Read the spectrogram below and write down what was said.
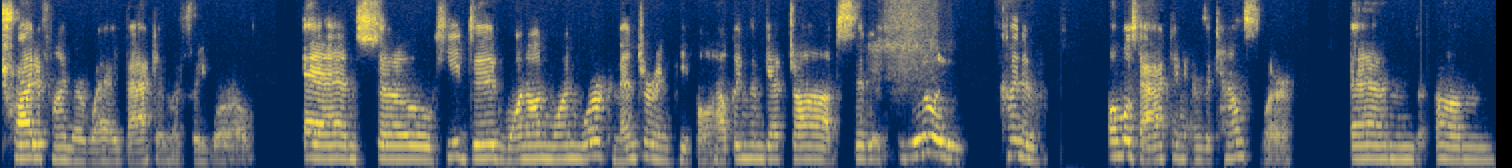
try to find their way back in the free world. And so he did one-on-one work, mentoring people, helping them get jobs, sitting, really kind of almost acting as a counselor. And, um,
